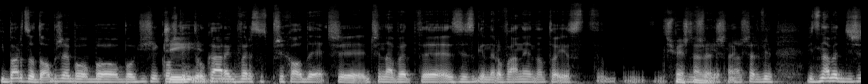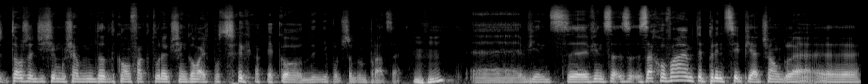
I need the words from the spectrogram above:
i bardzo dobrze, bo, bo, bo dzisiaj koszty Czyli... drukarek versus przychody, czy, czy nawet e, zysk generowany, no to jest Śmieszna rzecz, tak? Więc, więc nawet to, że dzisiaj musiałbym dodatkową fakturę księgować, postrzegam jako niepotrzebną pracę. Mhm. E, więc więc zachowałem te pryncypia ciągle e,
